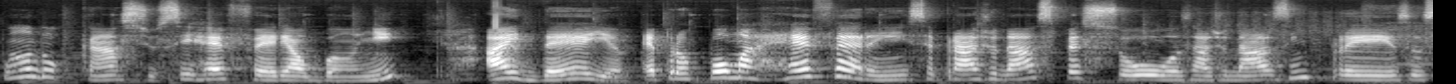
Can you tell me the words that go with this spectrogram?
Quando Cássio se refere ao Bunny, a ideia é propor uma referência para ajudar as pessoas, ajudar as empresas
